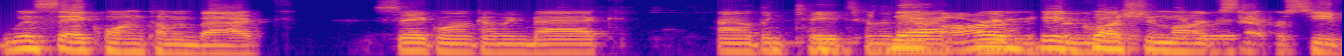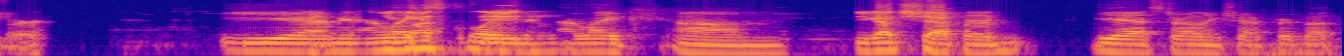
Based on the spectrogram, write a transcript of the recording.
With Saquon coming back, Saquon coming back. I don't think Tate's coming there back. There are big question marks at receiver. Yeah, I mean, I You like. Slayton. I like um You got Shepard. yeah, Sterling Shepard, but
